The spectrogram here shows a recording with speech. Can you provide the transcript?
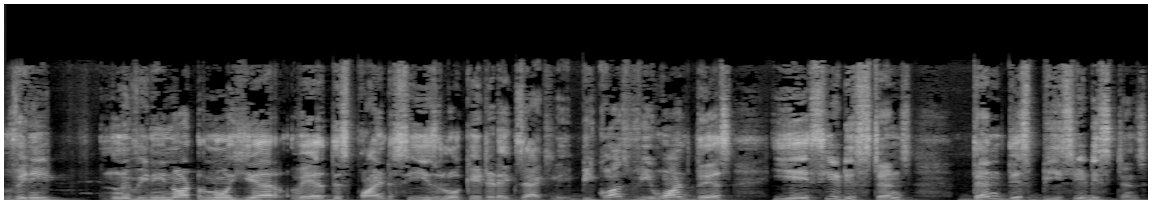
We need we need not to know here where this point C is located exactly because we want this AC distance then this BC distance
